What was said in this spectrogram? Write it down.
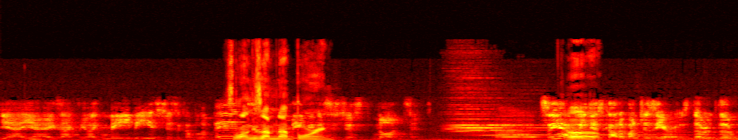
yeah, yeah, exactly. Like maybe it's just a couple of bits. As long as I'm not maybe boring. This is just nonsense. Uh, so yeah, Oh. we just got a bunch of zeros. The the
